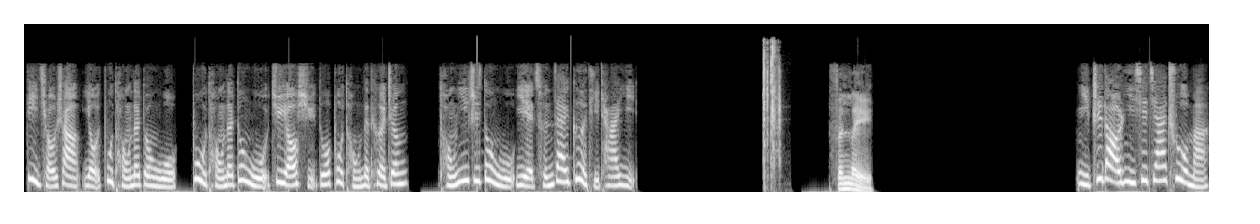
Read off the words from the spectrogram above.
地球上有不同的动物，不同的动物具有许多不同的特征。同一只动物也存在个体差异。分类。你知道一些家畜吗？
